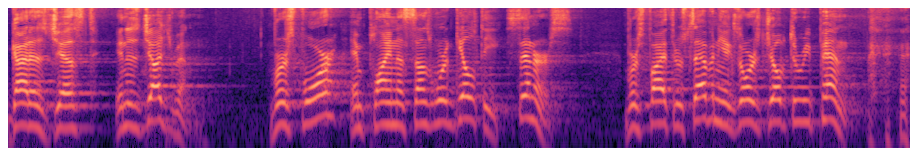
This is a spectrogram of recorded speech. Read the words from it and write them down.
God is just in his judgment. Verse 4, implying his sons were guilty, sinners. Verse 5 through 7, he exhorts Job to repent.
